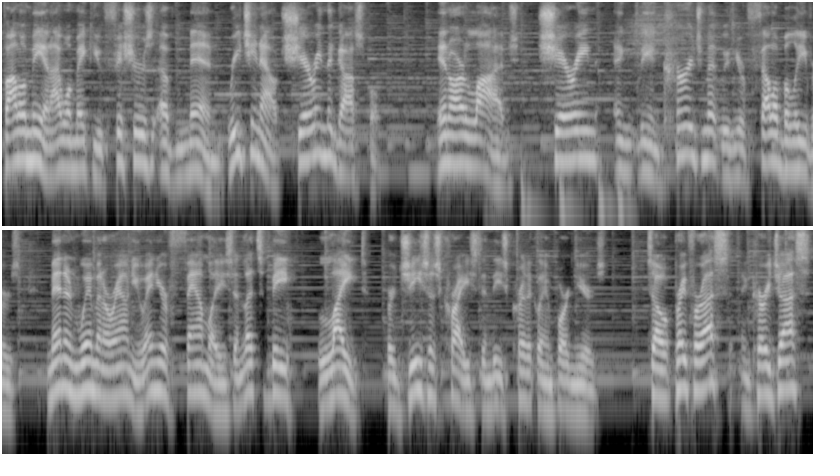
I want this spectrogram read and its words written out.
Follow me, and I will make you fishers of men, reaching out, sharing the gospel in our lives, sharing the encouragement with your fellow believers, men and women around you, and your families. And let's be light for Jesus Christ in these critically important years. So pray for us, encourage us,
